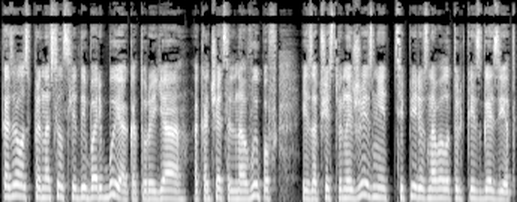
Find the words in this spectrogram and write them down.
казалось, приносил следы борьбы, о которой я, окончательно выпав из общественной жизни, теперь узнавала только из газет.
